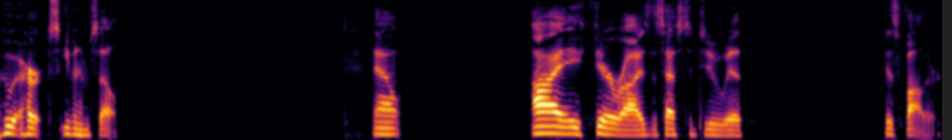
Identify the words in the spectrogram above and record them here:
who it hurts, even himself. Now, I theorize this has to do with his father.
